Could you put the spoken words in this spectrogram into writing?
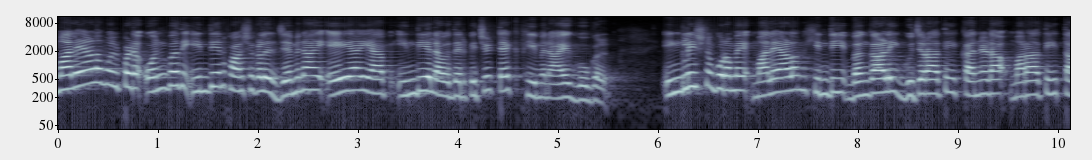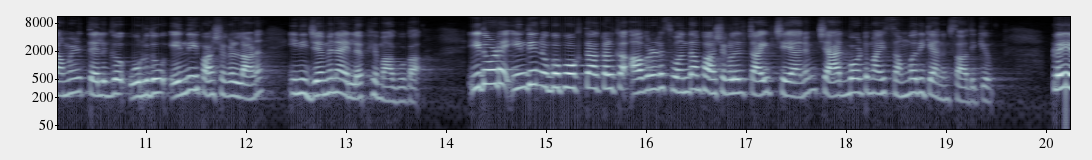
മലയാളം ഉൾപ്പെടെ ഒൻപത് ഇന്ത്യൻ ഭാഷകളിൽ ജെമിനായ് എ ഐ ആപ്പ് ഇന്ത്യയിൽ അവതരിപ്പിച്ച് ടെക് ഭീമനായ ഗൂഗിൾ ഇംഗ്ലീഷിന് പുറമെ മലയാളം ഹിന്ദി ബംഗാളി ഗുജറാത്തി കന്നഡ മറാത്തി തമിഴ് തെലുങ്ക് ഉറുദു എന്നീ ഭാഷകളിലാണ് ഇനി ജെമിനായ് ലഭ്യമാകുക. ഇതോടെ ഇന്ത്യൻ ഉപഭോക്താക്കൾക്ക് അവരുടെ സ്വന്തം ഭാഷകളിൽ ടൈപ്പ് ചെയ്യാനും ചാറ്റ്ബോട്ടുമായി സംവദിക്കാനും സാധിക്കും. പ്ലേ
